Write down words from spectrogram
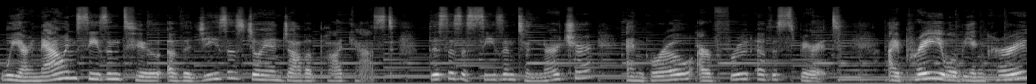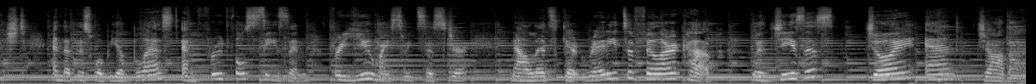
We are now in season two of the Jesus, Joy, and Java podcast. This is a season to nurture and grow our fruit of the Spirit. I pray you will be encouraged and that this will be a blessed and fruitful season for you, my sweet sister. Now let's get ready to fill our cup with Jesus, Joy, and Java.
